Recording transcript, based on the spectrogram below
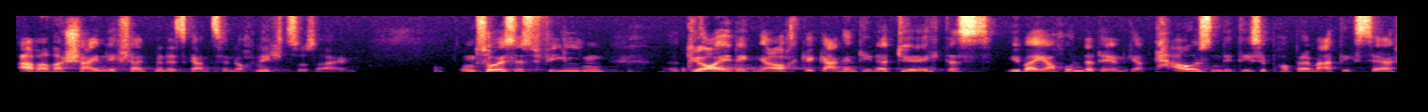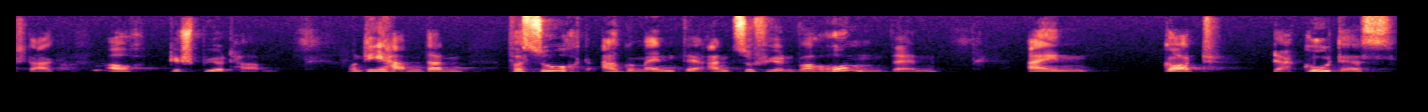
aber wahrscheinlich scheint mir das Ganze noch nicht zu sein. Und so ist es vielen Gläubigen auch gegangen, die natürlich das über Jahrhunderte und Jahrtausende diese Problematik sehr stark auch gespürt haben. Und die haben dann versucht, Argumente anzuführen, warum denn ein Gott, der gut ist,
